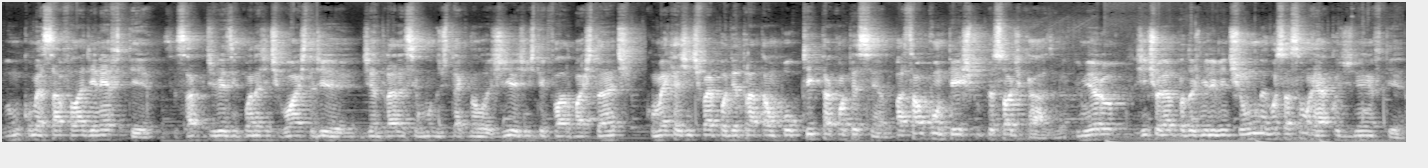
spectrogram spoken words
Vamos começar a falar de NFT. Você sabe que de vez em quando a gente gosta de, de entrar nesse mundo de tecnologia, a gente tem falado bastante. Como é que a gente vai poder tratar um pouco o que está acontecendo? Passar o contexto para o pessoal de casa. Né? Primeiro, a gente olhando para 2021, negociação recorde de NFT.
